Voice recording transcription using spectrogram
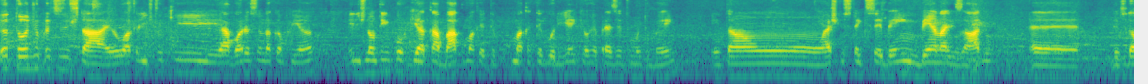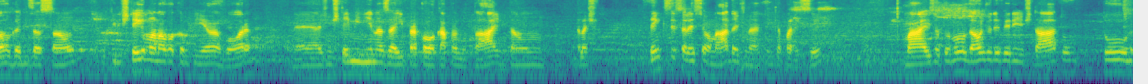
Eu estou onde eu preciso estar. Eu acredito que agora eu sendo a campeã, eles não têm por que acabar com uma, uma categoria em que eu represento muito bem. Então, acho que isso tem que ser bem, bem analisado é, dentro da organização, porque eles têm uma nova campeã agora. Né? A gente tem meninas aí para colocar para lutar, então elas têm que ser selecionadas, né? Tem que aparecer. Mas eu estou no lugar onde eu deveria estar, tô, tô,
